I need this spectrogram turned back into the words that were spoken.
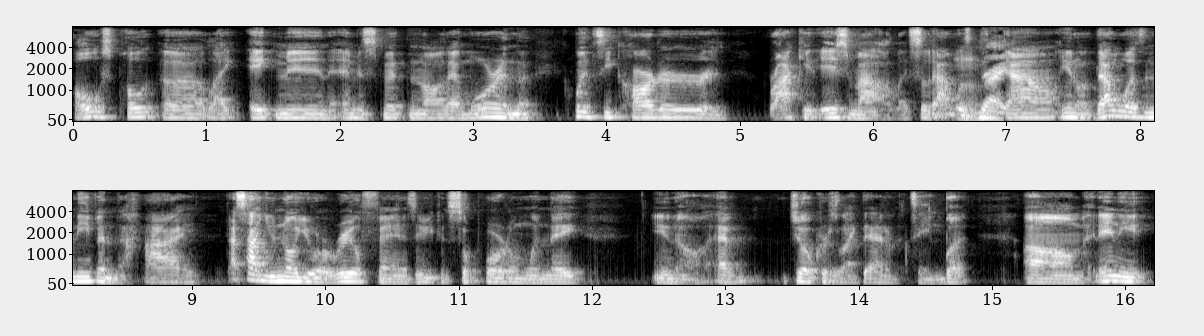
post post uh like Aikman and Emmitt Smith and all that more in the Quincy Carter and Rocket Ismail. Like so that was Mhm. the Right. down. You know that wasn't even the high. That's how you know you're a real fan is if you can support them when they, you know, have jokers like that on the team. But um, at any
